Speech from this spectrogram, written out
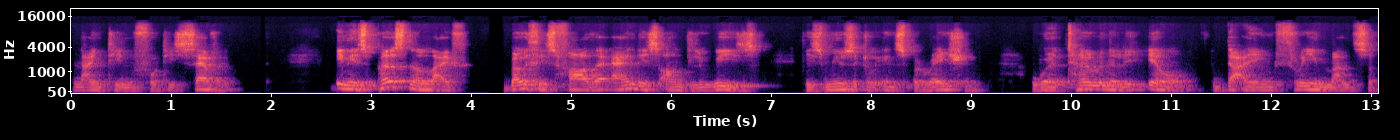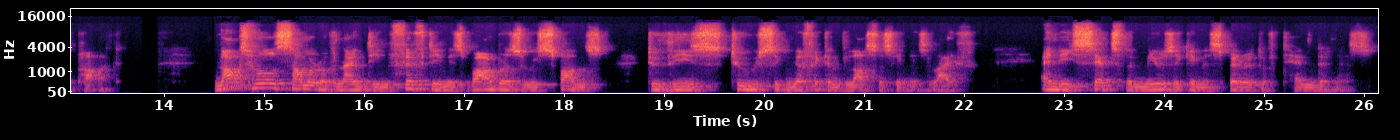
1947. In his personal life, both his father and his Aunt Louise, his musical inspiration, were terminally ill, dying three months apart. Knoxville's summer of 1915 is Barber's response to these two significant losses in his life, and he sets the music in a spirit of tenderness.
